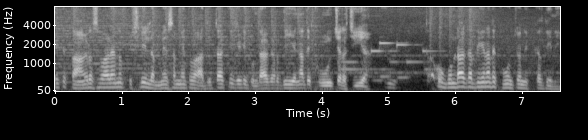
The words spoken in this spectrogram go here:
ਇੱਕ ਕਾਂਗਰਸ ਵਾਲਿਆਂ ਨੂੰ ਪਿਛਲੀ ਲੰਮੇ ਸਮੇਂ ਤੋਂ ਆਦਤ ਆ ਕਿ ਜਿਹੜੀ ਗੁੰਡਾਗਰਦੀ ਇਹਨਾਂ ਦੇ ਖੂਨ 'ਚ ਰਚੀ ਆ ਤਾਂ ਉਹ ਗੁੰਡਾਗਰਦੀ ਇਹਨਾਂ ਦੇ ਖੂਨ 'ਚੋਂ ਨਿਕਲਦੀ ਨਹੀਂ।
